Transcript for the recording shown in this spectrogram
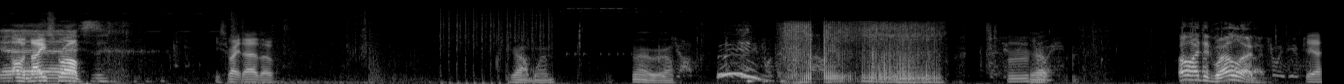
Oh, nice, Rob. He's right there though. He can't win. There we go. Mhm. Yep. Oh, I did well then. Yeah.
